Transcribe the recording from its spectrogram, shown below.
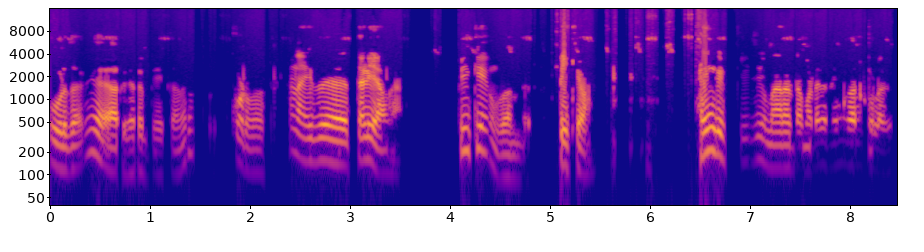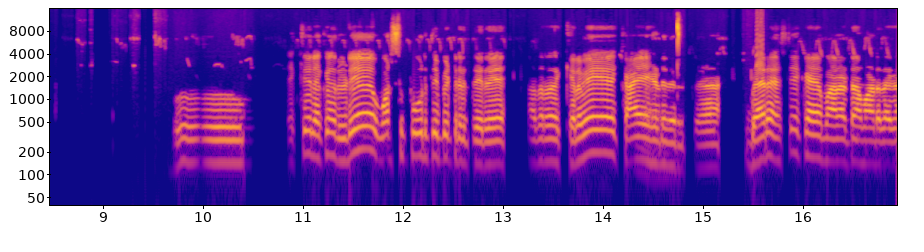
ಉಳ್ದಾಗ ಯಾರಿಗಾರ ಬೇಕಂದ್ರೆ ಕೊಡ್ಬೋದು. ಅಣ್ಣ ಇದು ತಳಿ ಅವ ಪಿ ಕೆ ಬಂದು. ಪಿಕೆ ಕೆ ಜಿ ಮಾರಾಟ ಮಾಡಿದ್ರೆ ನಿಮ್ಗೆ ಅನುಕೂಲ ಆಗುತ್ತೆ? ಆ್ಯಕ್ಚುಲಿ ಯಾಕಂದ್ರೆ ಇಡೀ ವರ್ಷ ಪೂರ್ತಿ ಬಿಟ್ಟಿರ್ತೀರಿ. ಅದರ ಕೆಲವೇ ಕಾಯಿ ಹಿಡಿದಿರುತ್ತೆ. ಬೇರೆ ಹಸಿ ಕಾಯಿ ಮಾರಾಟ ಮಾಡಿದಾಗ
